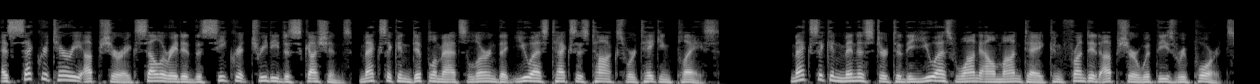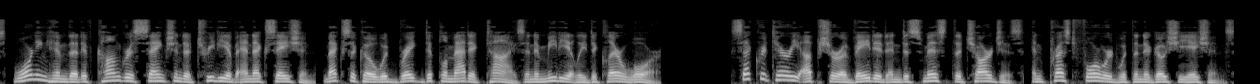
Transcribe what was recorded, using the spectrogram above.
As Secretary Upshur accelerated the secret treaty discussions, Mexican diplomats learned that U.S.-Texas talks were taking place. Mexican minister to the U.S. Juan Almonte confronted Upshur with these reports, warning him that if Congress sanctioned a treaty of annexation, Mexico would break diplomatic ties and immediately declare war. Secretary Upshur evaded and dismissed the charges, and pressed forward with the negotiations.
